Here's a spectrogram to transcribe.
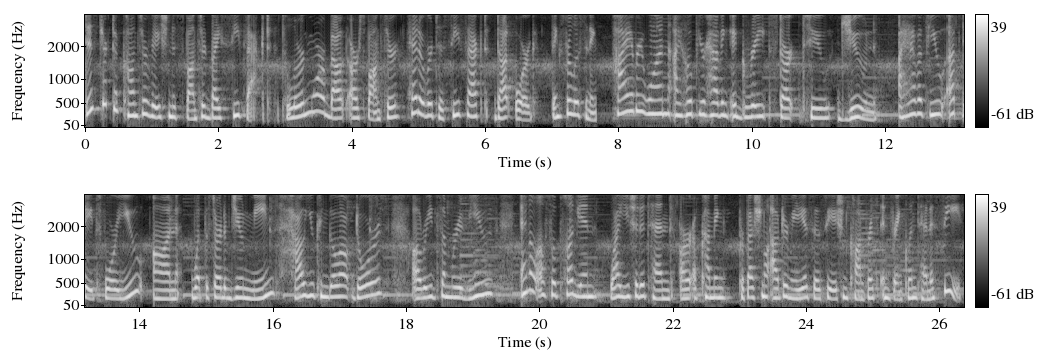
District of Conservation is sponsored by CFACT. To learn more about our sponsor, head over to cfact.org. Thanks for listening. Hi, everyone. I hope you're having a great start to June. I have a few updates for you on what the start of June means, how you can go outdoors. I'll read some reviews, and I'll also plug in why you should attend our upcoming Professional Outdoor Media Association conference in Franklin, Tennessee.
